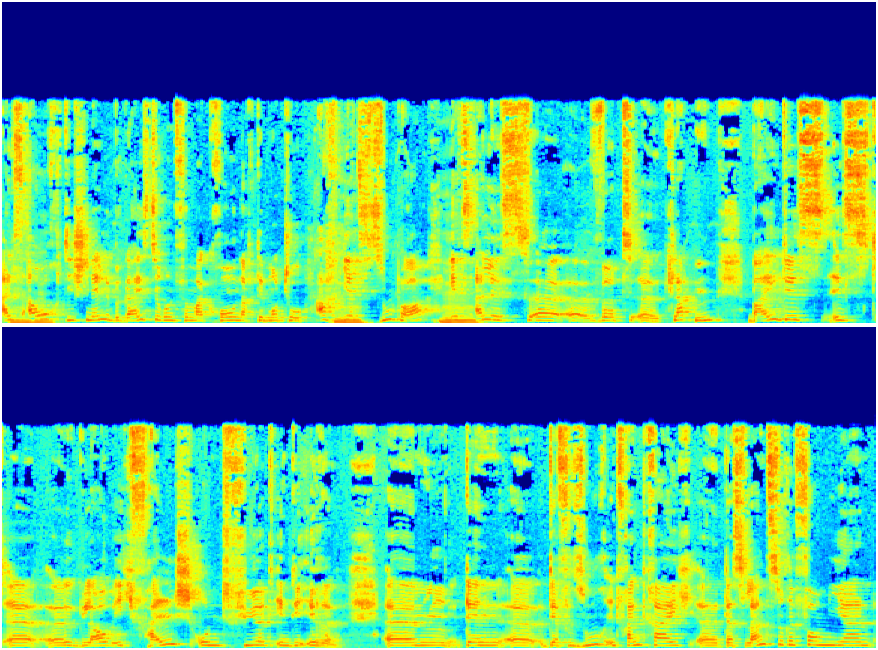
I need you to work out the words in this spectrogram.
als mhm. auch die schnelle Begeisterung für Macron nach dem Motto, ach, mhm. jetzt super, mhm. jetzt alles äh, äh, wird äh, klappen. Beides ist, äh, äh, glaube ich, falsch und führt in die Irre. Ähm, denn äh, der Versuch in Frankreich, das Land zu reformieren,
